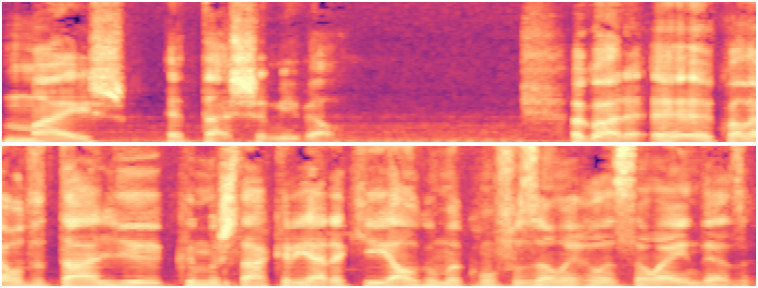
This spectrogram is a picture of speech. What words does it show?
mais a taxa Mibel. Agora, eh, eh, qual é o detalhe que me está a criar aqui alguma confusão em relação à Endesa?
